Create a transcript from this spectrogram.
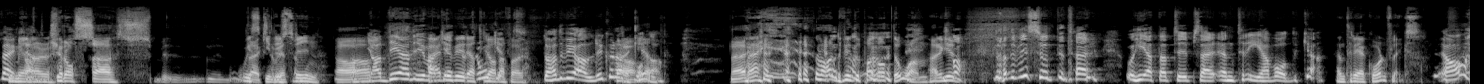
verkligen. menar- Krossa s- Whiskyindustrin. Ja. Ja, det hade ju Nej, varit det rätt jättetråkigt. för. Då hade vi aldrig kunnat Verkligen. podda. Nej. Det hade vi på något då. Herregud. Ja, då hade vi suttit här och hetat typ så här en trea vodka. En tre cornflakes. Ja,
